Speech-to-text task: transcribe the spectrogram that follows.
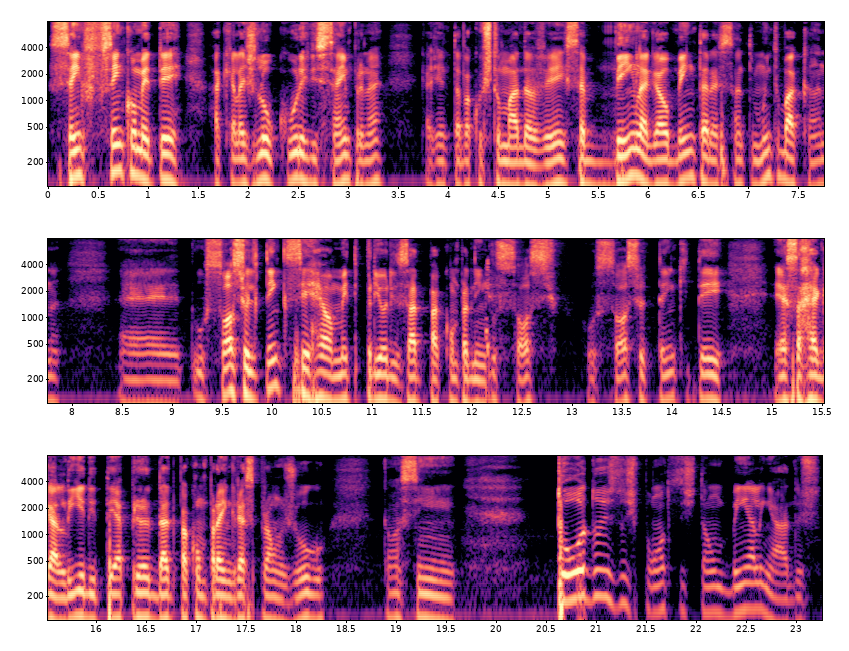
sem, sem cometer aquelas loucuras de sempre, né? Que a gente estava acostumado a ver. Isso é bem legal, bem interessante, muito bacana. É, o sócio ele tem que ser realmente priorizado para a compra de ingresso. O sócio, o sócio tem que ter essa regalia de ter a prioridade para comprar ingresso para um jogo. Então, assim, todos os pontos estão bem alinhados.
